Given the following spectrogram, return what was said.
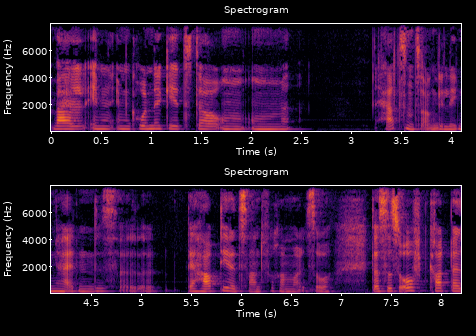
weil im, im Grunde geht es da um, um Herzensangelegenheiten. Das äh, behaupte ich jetzt einfach einmal so. Dass es oft, gerade bei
